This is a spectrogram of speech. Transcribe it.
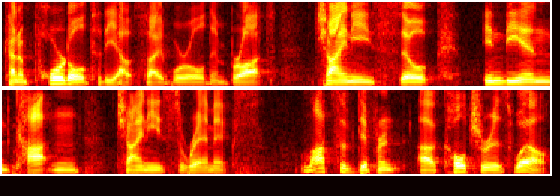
kind of portal to the outside world and brought Chinese silk, Indian cotton, Chinese ceramics, lots of different uh, culture as well.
